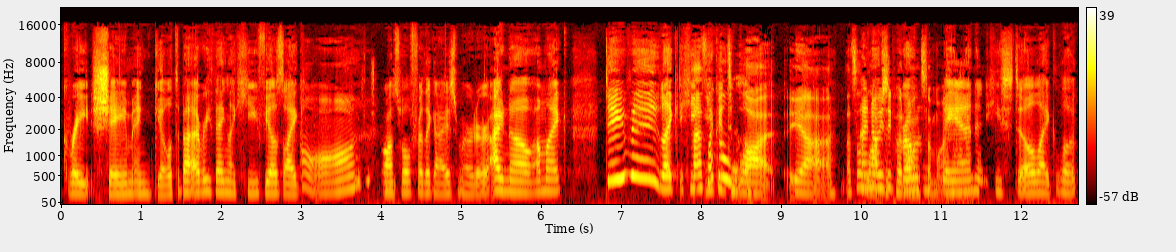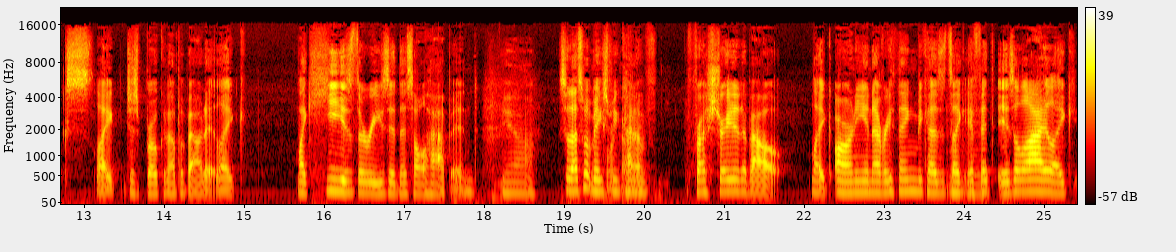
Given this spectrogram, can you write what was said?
great shame and guilt about everything. Like he feels like Aw, responsible for the guy's murder. I know. I'm like, David, like he that's like a tell- lot. Yeah, that's a I know lot he's to a put grown on someone. man and he still like looks like just broken up about it. Like like he is the reason this all happened. Yeah, So that's what makes Poor me kind of frustrated about like Arnie and everything because it's like Mm-hmm. if it is a lie, like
